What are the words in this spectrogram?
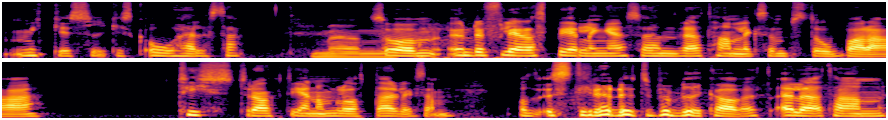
mycket psykisk ohälsa. Men Så under flera spelningar så hände det att han liksom stod bara tyst rakt igenom låtar liksom. Och stirrade ut i publikhavet. Eller att han,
